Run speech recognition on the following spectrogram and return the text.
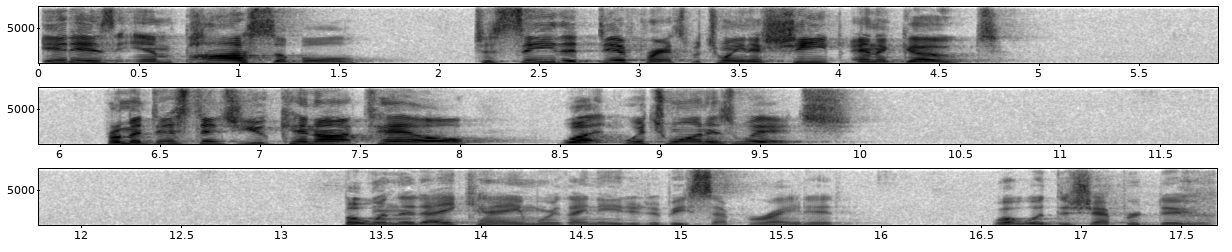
it is impossible to see the difference between a sheep and a goat. From a distance, you cannot tell what, which one is which. But when the day came where they needed to be separated, what would the shepherd do?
